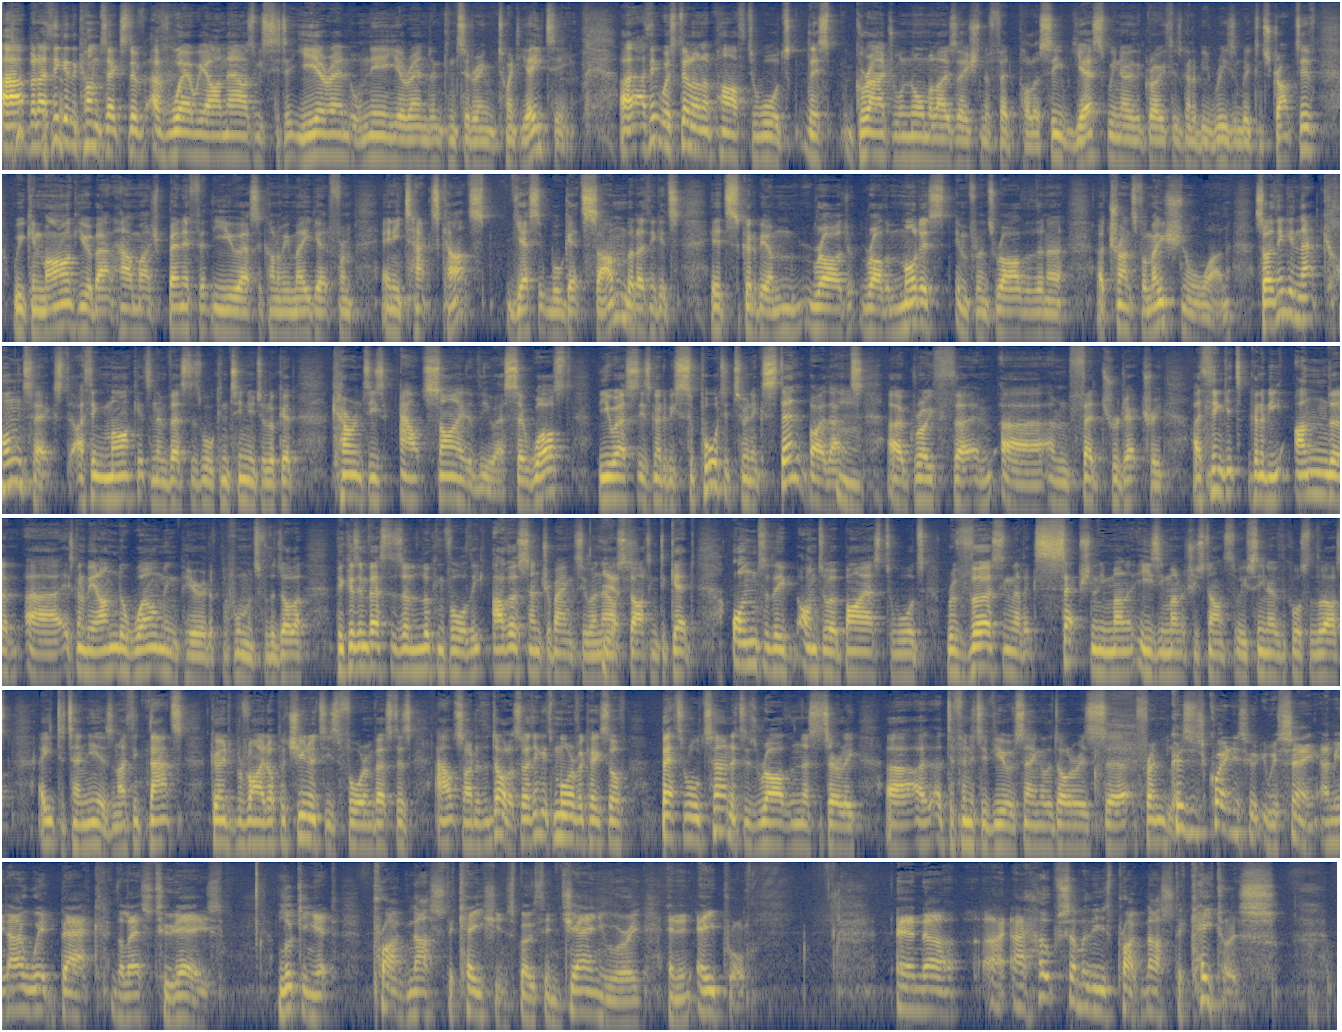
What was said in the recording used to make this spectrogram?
Uh, but I think in the context of, of where we are now as we sit at year end or near year end and considering 2018, uh, I think we're still on a path towards this gradual normalization of Fed policy. Yes, we know that growth is going to be reasonably constructive. We can argue about how much benefit the US economy may get from any tax cuts. Yes, it will get some, but I think it's it's going to be a rather, rather modest influence rather than a, a transformational one. So I think in that context, I think markets and investors will continue to look at currencies outside of the US. So whilst the US is going to be supported to an extent by that uh, growth uh, and, uh, and Fed trajectory. I think it's going to be under. Uh, it's going to be an underwhelming period of performance for the dollar because investors are looking for the other central banks who are now Yes. starting to get onto the onto a bias towards reversing that exceptionally mon- easy monetary stance that we've seen over the course of the last eight to ten years. And I think that's going to provide opportunities for investors outside of the dollar. So I think it's more of a case of better alternatives rather than necessarily uh, a, a definitive view of saying oh, the dollar is uh, friendly. Because it's quite interesting what you were saying. I mean, I went back the last two days looking at prognostications both in January and in April. And uh, I, I hope some of these prognosticators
